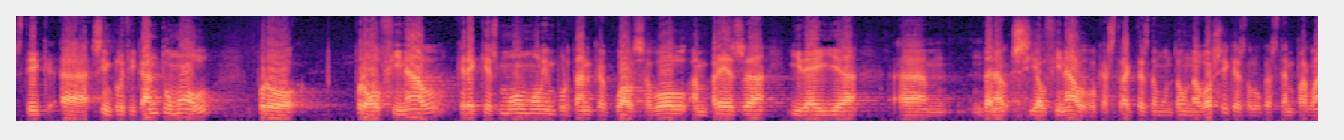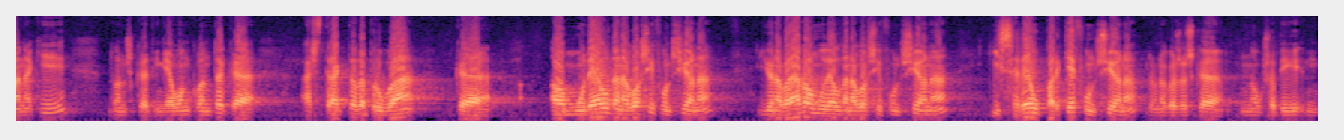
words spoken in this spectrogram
Estic eh, simplificant-ho molt, però, però al final crec que és molt, molt important que qualsevol empresa, idea, eh, de, si al final el que es tracta és de muntar un negoci, que és del que estem parlant aquí, doncs que tingueu en compte que es tracta de provar que el model de negoci funciona i una vegada el model de negoci funciona, i sabeu per què funciona, una cosa és que no ho sapigui,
